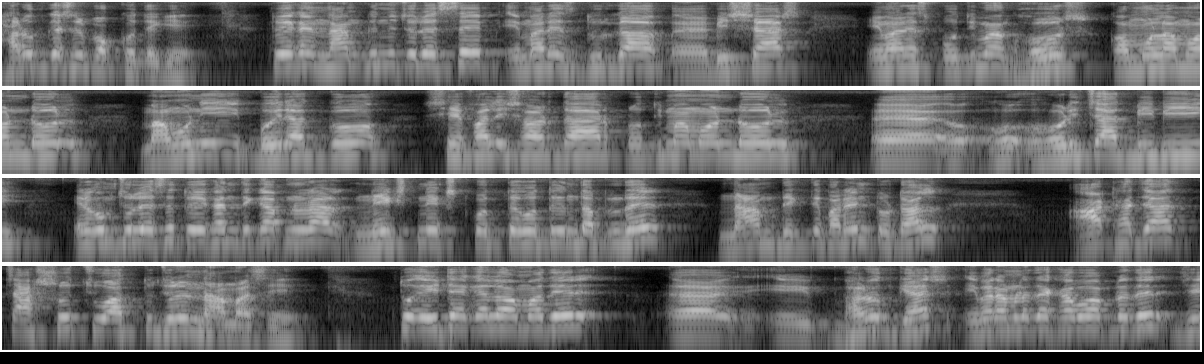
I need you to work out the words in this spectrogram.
ভারত গ্যাসের পক্ষ থেকে। তো এখানে নাম কিন্তু চলে এসছে এমআরএস দুর্গা বিশ্বাস এমআরএস প্রতিমা ঘোষ, কমলা মণ্ডল, মামনি বৈরাগ্য, শেফালি সর্দার, প্রতিমা মণ্ডল হরিচাঁদ বিবি এরকম চলে এসেছে। তো এখান থেকে আপনারা নেক্সট নেক্সট করতে করতে কিন্তু আপনাদের নাম দেখতে পারেন। টোটাল আট হাজার চারশো চুয়াত্তর জনের নাম আছে। তো এইটা গেল আমাদের এই ভারত গ্যাস। এবার আমরা দেখাবো আপনাদের যে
